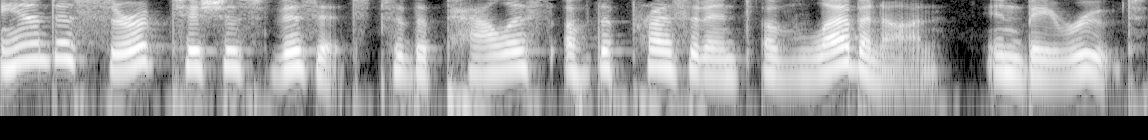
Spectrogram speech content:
and a surreptitious visit to the palace of the president of Lebanon in Beirut.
